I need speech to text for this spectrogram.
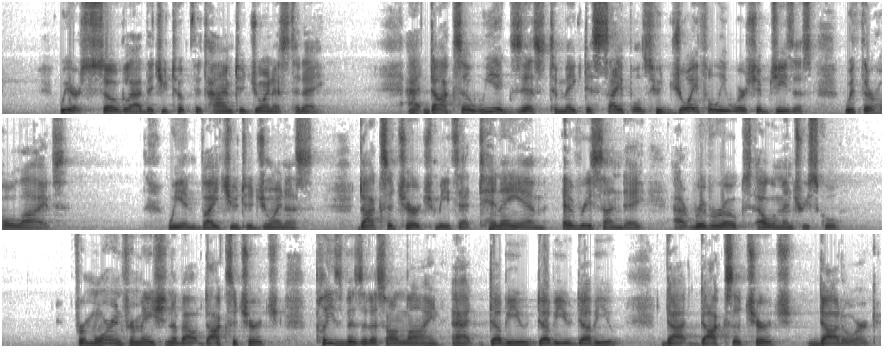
We are so glad that you took the time to join us today. At Doxa, we exist to make disciples who joyfully worship Jesus with their whole lives. We invite you to join us Doxa Church meets at 10 a.m. every Sunday at River Oaks Elementary School. For more information about Doxa Church, please visit us online at www.doxachurch.org.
